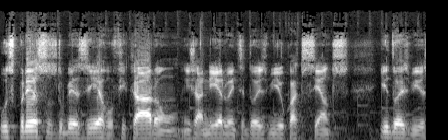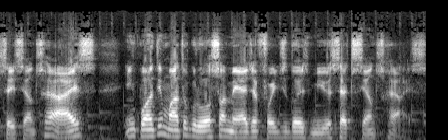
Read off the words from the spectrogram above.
os preços do bezerro ficaram em janeiro entre R$ 2.400 e R$ 2.600, enquanto em Mato Grosso a média foi de R$ 2.700.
